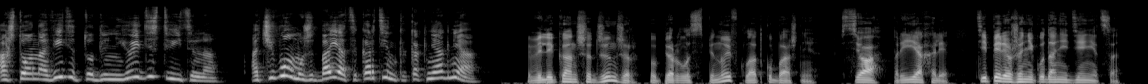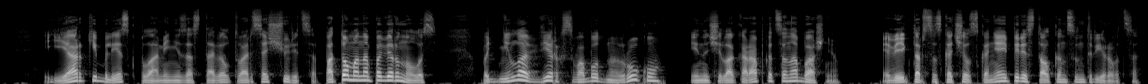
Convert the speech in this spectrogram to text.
А что она видит, то для нее и действительно. А чего может бояться картинка, как не огня?» Великанша Джинджер уперлась спиной в кладку башни. «Все, приехали. Теперь уже никуда не денется». Яркий блеск пламени заставил тварь сощуриться. Потом она повернулась, подняла вверх свободную руку и начала карабкаться на башню. Виктор соскочил с коня и перестал концентрироваться.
